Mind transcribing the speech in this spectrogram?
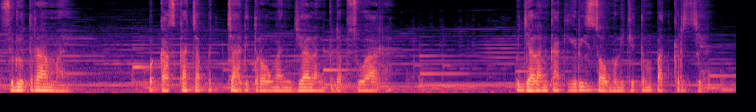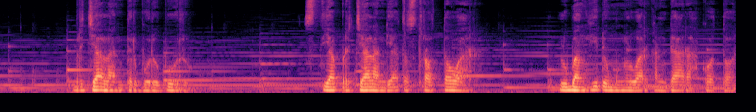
Sudut ramai, bekas kaca pecah di terowongan jalan kedap suara. Pejalan kaki risau menuju tempat kerja. Berjalan terburu-buru. Setiap berjalan di atas trotoar, lubang hidung mengeluarkan darah kotor.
